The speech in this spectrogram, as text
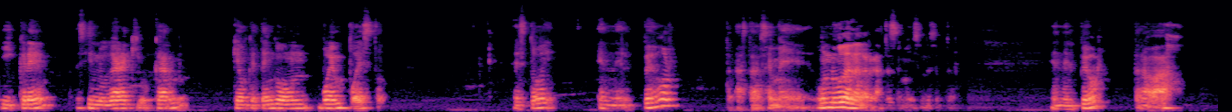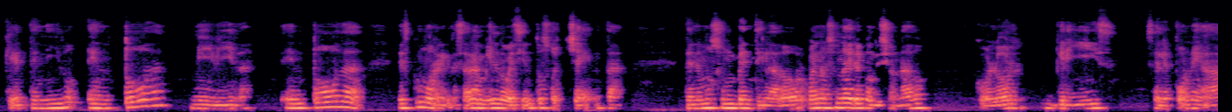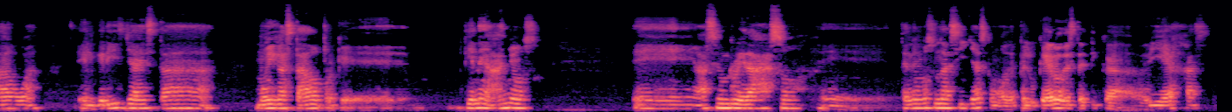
Y creo sin lugar a equivocarme, que aunque tengo un buen puesto, estoy en el peor, hasta se me, un nudo en la garganta se me hizo en ese en el peor trabajo que he tenido en toda mi vida, en toda, es como regresar a 1980, Tenemos un ventilador, bueno, es un aire acondicionado, color gris, se le pone agua. El gris ya está muy gastado porque tiene años. Eh, hace un ruidazo. Eh, tenemos unas sillas como de peluquero de estética viejas.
